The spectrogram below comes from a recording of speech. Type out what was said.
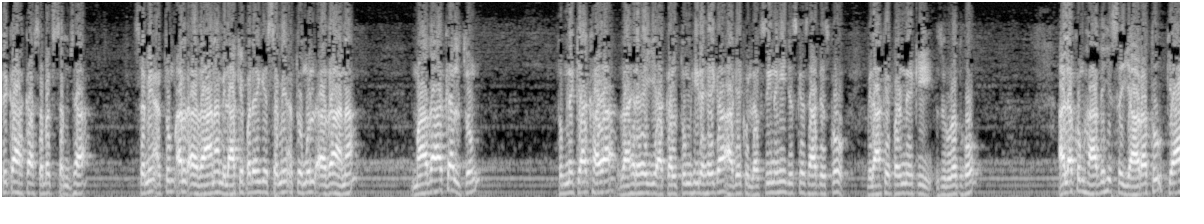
فقہ کا سبق سمجھا۔ سمع تم الادانہ ملا کے پڑھیں گے سمع تم الادانہ مادا کل تم تم نے کیا کھایا؟ ظاہر ہے یہ عقل تم ہی رہے گا، آگے کوئی لفظ ہی نہیں جس کے ساتھ اس کو ملا کے پڑھنے کی ضرورت ہو. الکم ہادی سیارہ تو کیا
